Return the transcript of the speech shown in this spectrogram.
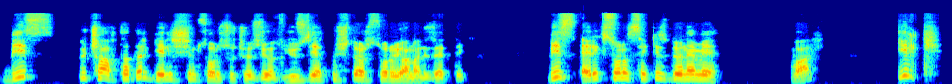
Biz 3 haftadır gelişim sorusu çözüyoruz. 174 soruyu analiz ettik. Biz Erikson'un 8 dönemi var. İlk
